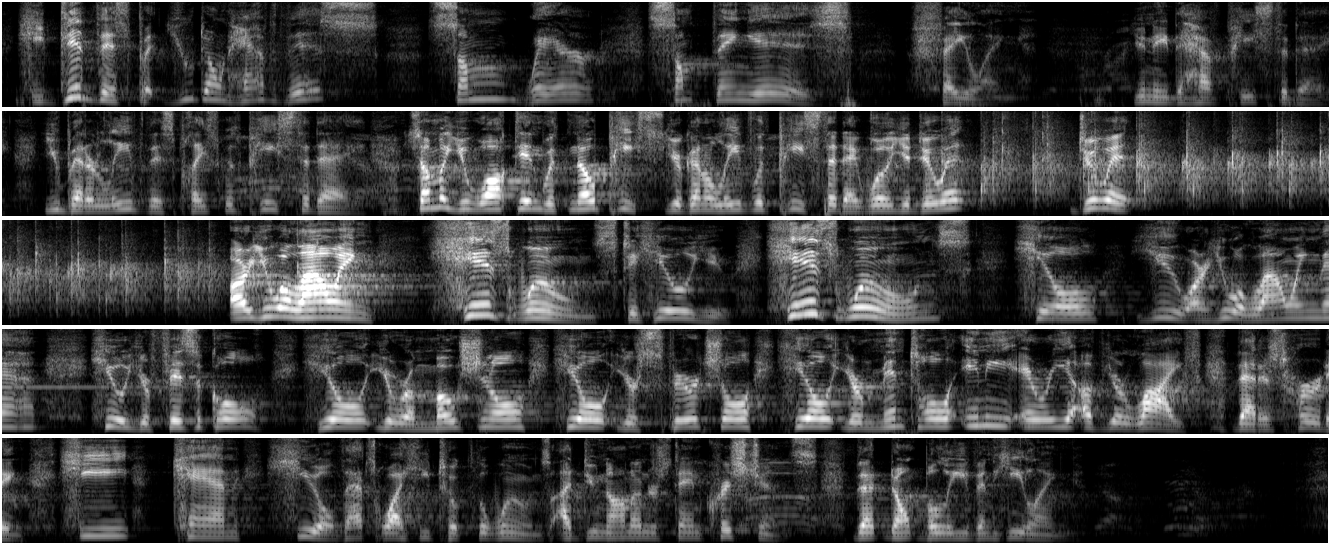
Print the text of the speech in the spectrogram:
He did this, but you don't have this. Somewhere, something is failing. You need to have peace today. You better leave this place with peace today. Some of you walked in with no peace. You're going to leave with peace today. Will you do it? Do it. Are you allowing His wounds to heal you? His wounds heal you. Are you allowing that? Heal your physical, heal your emotional, heal your spiritual, heal your mental, any area of your life that is hurting. He can heal. That's why he took the wounds. I do not understand Christians that don't believe in healing.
